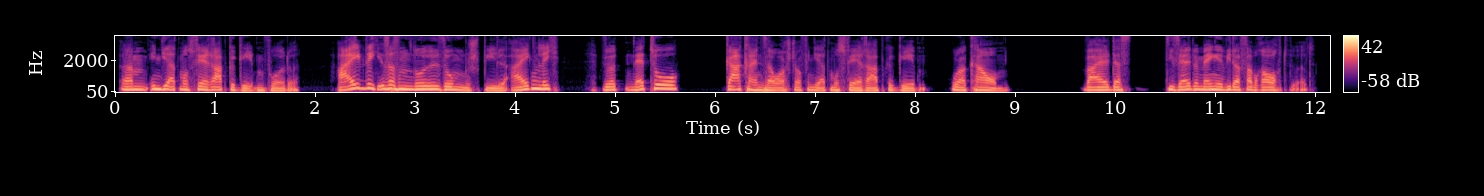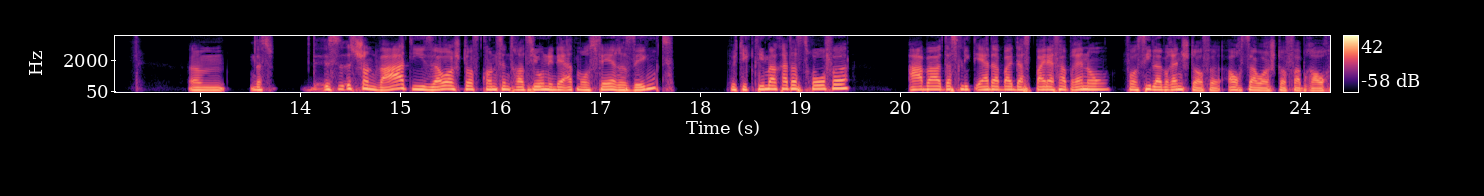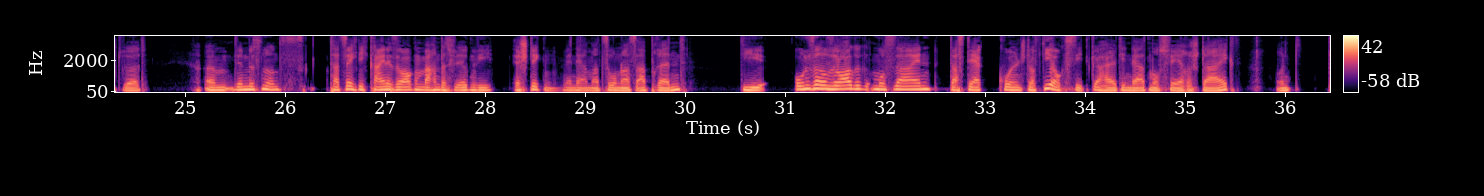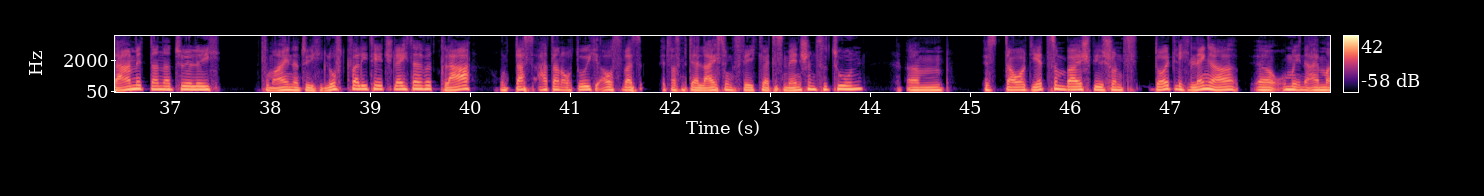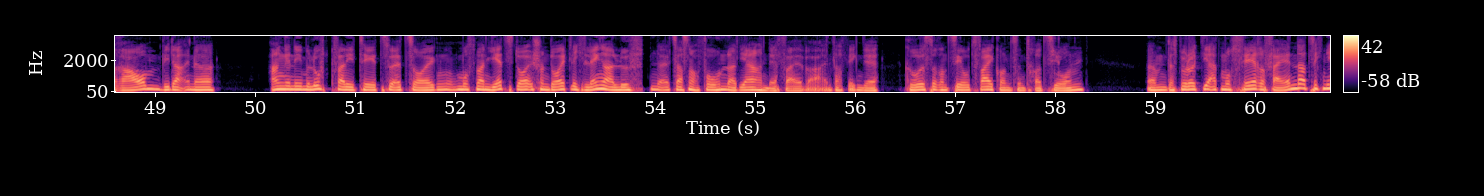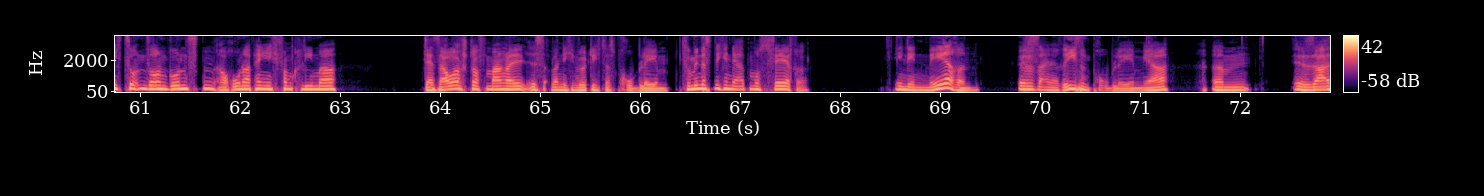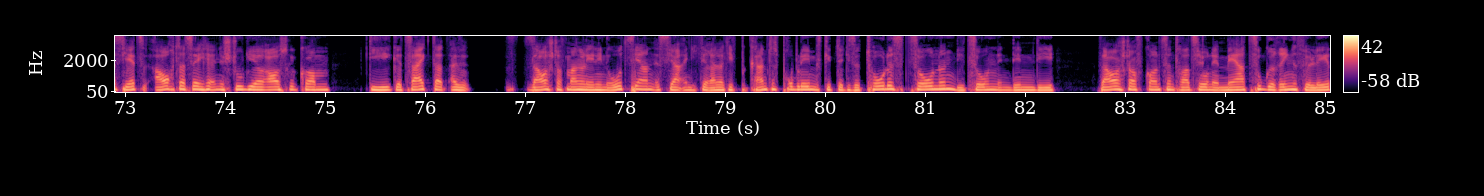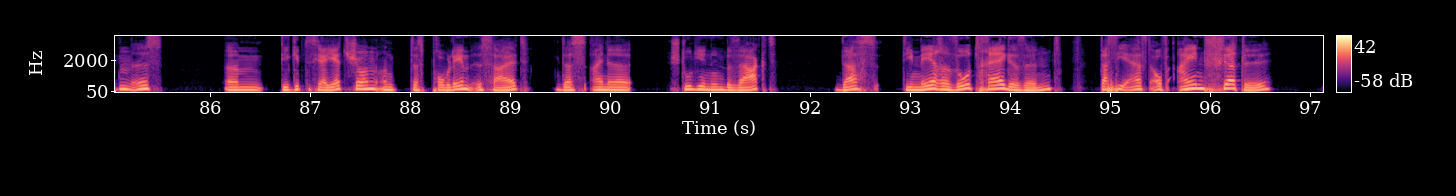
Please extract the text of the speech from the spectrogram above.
ähm, in die Atmosphäre abgegeben wurde. Eigentlich ist das ein Nullsummenspiel. Eigentlich wird netto gar kein Sauerstoff in die Atmosphäre abgegeben. Oder kaum. Weil das dieselbe Menge wieder verbraucht wird. Ähm, das es ist schon wahr, die Sauerstoffkonzentration in der Atmosphäre sinkt durch die Klimakatastrophe, aber das liegt eher dabei, dass bei der Verbrennung fossiler Brennstoffe auch Sauerstoff verbraucht wird. Ähm, wir müssen uns tatsächlich keine Sorgen machen, dass wir irgendwie ersticken, wenn der Amazonas abbrennt. Die, unsere Sorge muss sein, dass der Kohlenstoffdioxidgehalt in der Atmosphäre steigt und damit dann natürlich zum einen natürlich die Luftqualität schlechter wird, klar, und das hat dann auch durchaus was, etwas mit der Leistungsfähigkeit des Menschen zu tun. Ähm, es dauert jetzt zum Beispiel schon deutlich länger, äh, um in einem Raum wieder eine angenehme Luftqualität zu erzeugen, muss man jetzt de schon deutlich länger lüften, als das noch vor 100 Jahren der Fall war, einfach wegen der größeren CO2-Konzentration. Ähm, das bedeutet, die Atmosphäre verändert sich nicht zu unseren Gunsten, auch unabhängig vom Klima. Der Sauerstoffmangel ist aber nicht wirklich das Problem, zumindest nicht in der Atmosphäre. In den Meeren ist es ein Riesenproblem, ja. Ähm, da ist jetzt auch tatsächlich eine Studie rausgekommen, die gezeigt hat, also Sauerstoffmangel in den Ozeanen ist ja eigentlich ein relativ bekanntes Problem. Es gibt ja diese Todeszonen, die Zonen, in denen die Sauerstoffkonzentration im Meer zu gering für Leben ist. Ähm, die gibt es ja jetzt schon und das Problem ist halt, dass eine Studie nun besagt, dass die Meere so träge sind, dass sie erst auf ein Viertel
